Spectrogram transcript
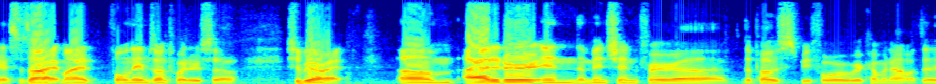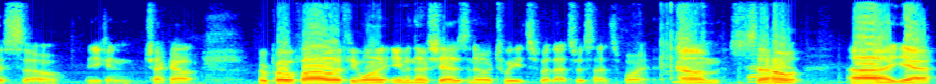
Yes, it's all right. My full name's on Twitter, so should be all right. Um, I added her in the mention for uh, the post before we're coming out with this, so you can check out her profile if you want, even though she has no tweets, but that's besides the point. Um, so, uh, yeah.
